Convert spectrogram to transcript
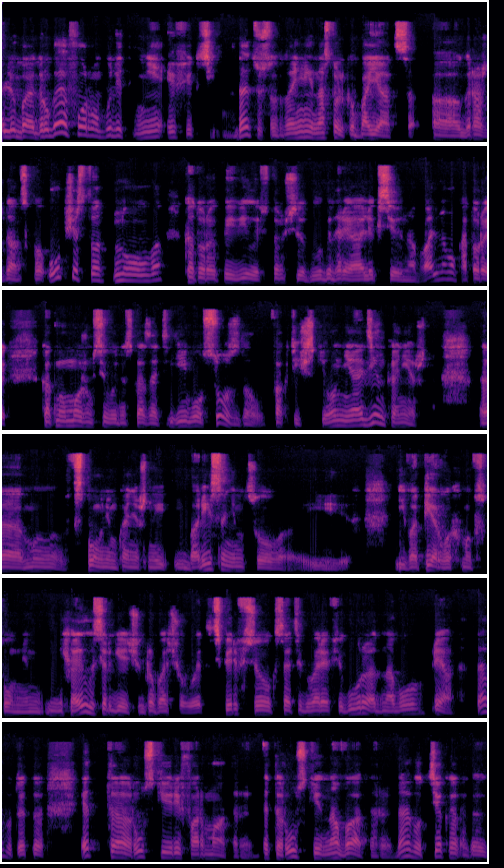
любая другая форма будет неэффективна. Да? То есть они настолько боятся э, гражданского общества нового, которое появилось в том числе благодаря Алексею Навальному, который, как мы можем сегодня сказать, его создал фактически. Он не один, конечно. Э, мы вспомним, конечно, и Бориса Немцова, и, и во-первых, мы вспомним Михаила Сергеевича Горбачева. Это теперь все, кстати говоря, фигуры одного ряда. Да? Вот это, это русские реформаторы, это русские новаторы, да? вот те, э,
